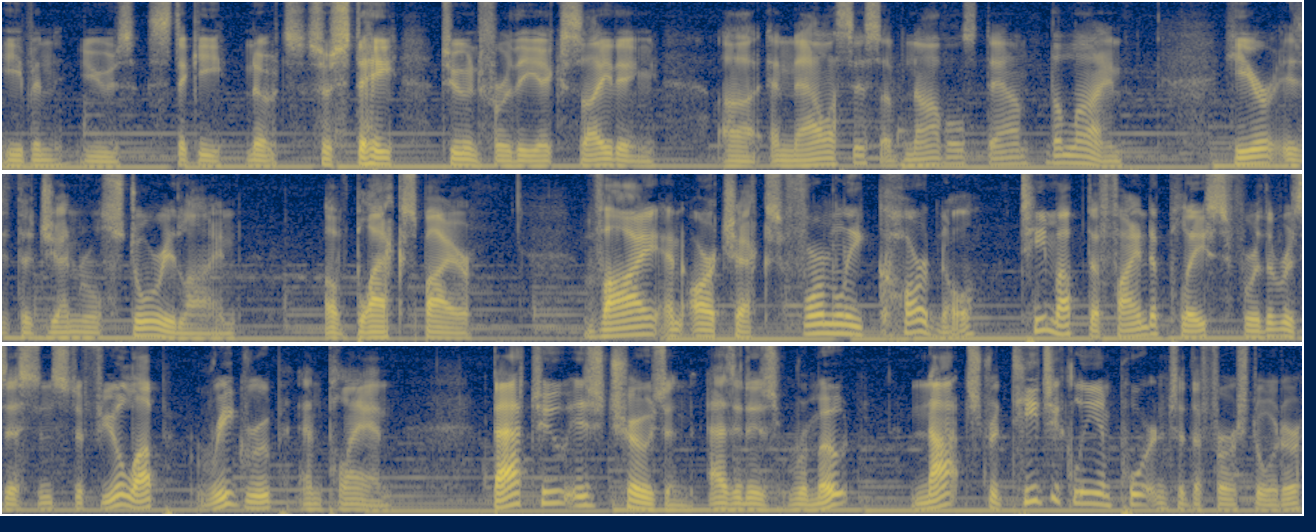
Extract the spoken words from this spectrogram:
even use sticky notes. So stay tuned for the exciting uh, analysis of novels down the line. Here is the general storyline of Black Spire. Vi and Archex, formerly Cardinal, team up to find a place for the Resistance to fuel up, regroup, and plan. Batuu is chosen as it is remote, not strategically important to the First Order,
